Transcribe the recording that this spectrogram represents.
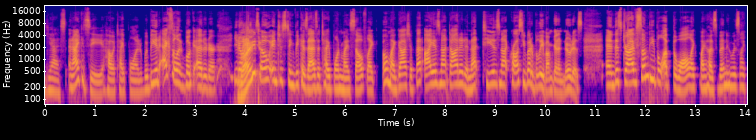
Yes, and I could see how a type 1 would be an excellent book editor. You know, right? it's so interesting because as a type 1 myself, like, oh my gosh, if that I is not dotted and that T is not crossed, you better believe I'm going to notice. And this drives some people up the wall, like my husband, who is like,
